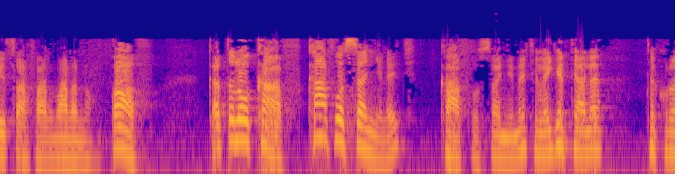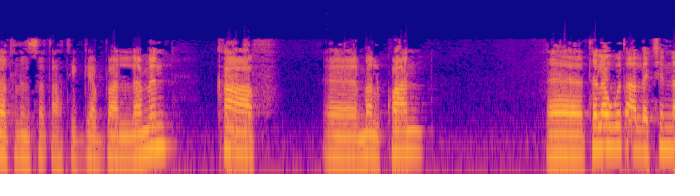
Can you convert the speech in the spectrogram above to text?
ይጻፋል ማለት ነው። ቃፍ ቀጥሎ ካፍ ካፍ ወሳኝ ነች። ካፍ ወሳኝ ነች። ለየት ያለ ትኩረት ልንሰጣት ይገባል። ለምን? ካፍ መልኳን ትለውጣለችና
